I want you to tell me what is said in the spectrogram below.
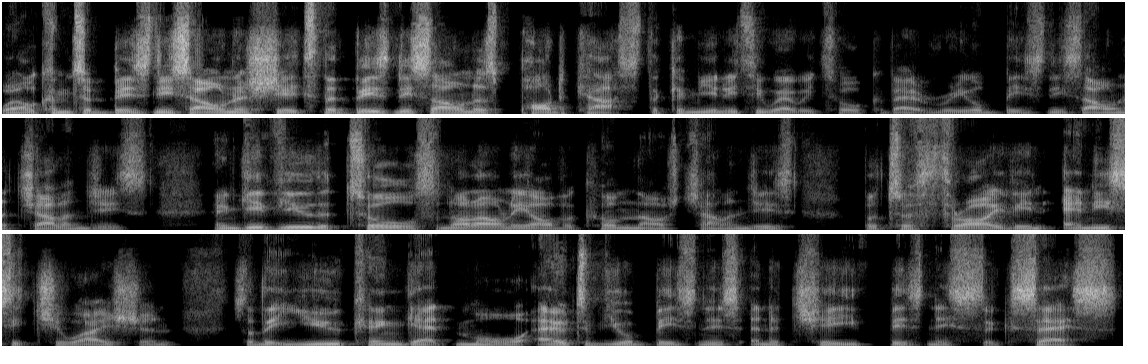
Welcome to Business Owner Shit, the Business Owners Podcast, the community where we talk about real business owner challenges and give you the tools to not only overcome those challenges, but to thrive in any situation so that you can get more out of your business and achieve business success.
